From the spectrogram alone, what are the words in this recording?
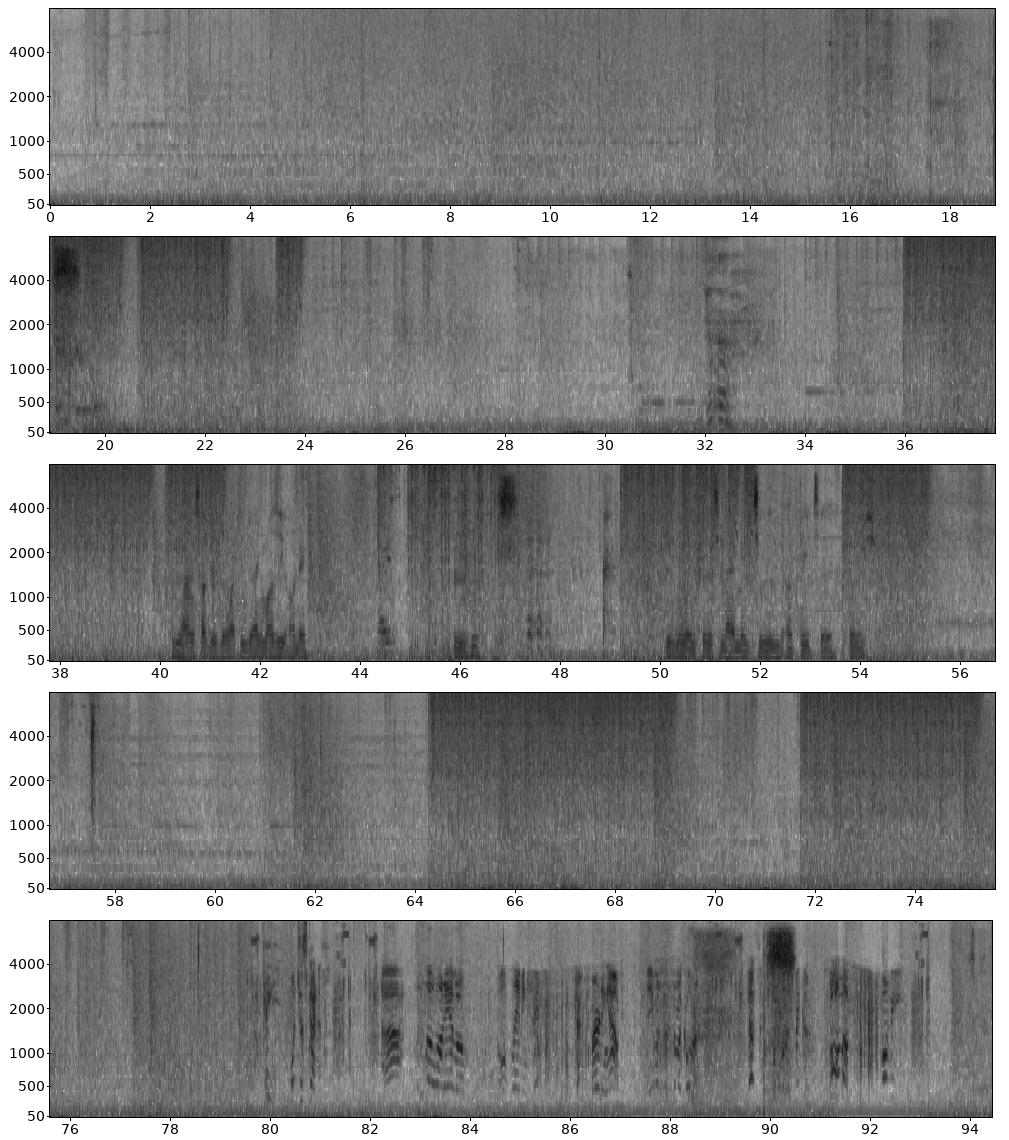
Honest, I've just been watching Dragon Ball Z all day. Mm-hmm. Just been waiting for this Madden 18 update to finish.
